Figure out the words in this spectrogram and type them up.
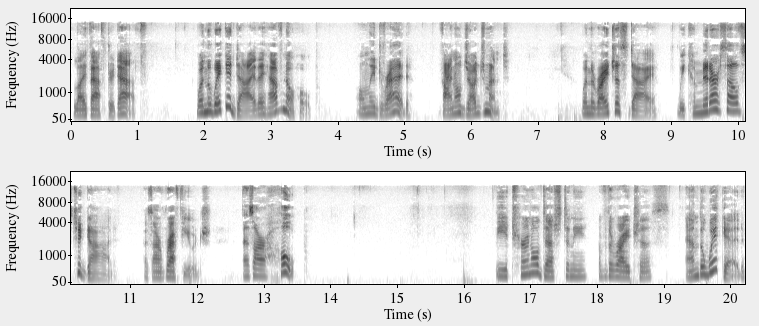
life after death. When the wicked die, they have no hope, only dread, final judgment. When the righteous die, we commit ourselves to God as our refuge, as our hope the eternal destiny of the righteous and the wicked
